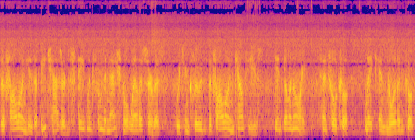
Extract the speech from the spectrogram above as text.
The following is a beach hazard statement from the National Weather Service, which includes the following counties in Illinois, Central Cook, Lake and Northern Cook.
